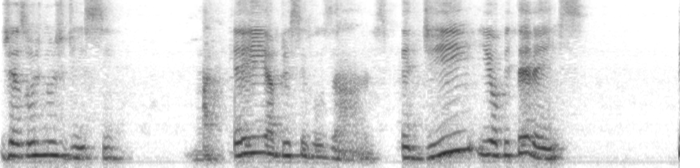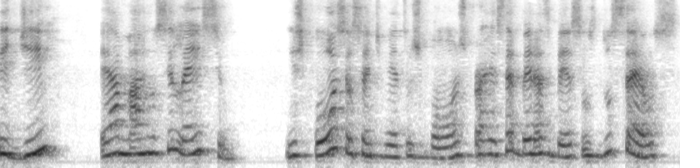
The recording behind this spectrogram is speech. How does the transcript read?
Jesus nos disse: Batei e abri-se-vos-ás, pedi e obtereis. Pedir é amar no silêncio, expor seus sentimentos bons para receber as bênçãos dos céus.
